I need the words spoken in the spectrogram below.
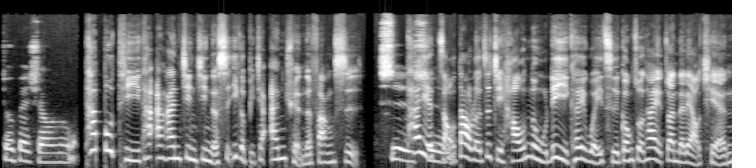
就被羞辱。他不提，他安安静静的，是一个比较安全的方式。是，他也找到了自己好努力可以维持工作，他也赚得了钱。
